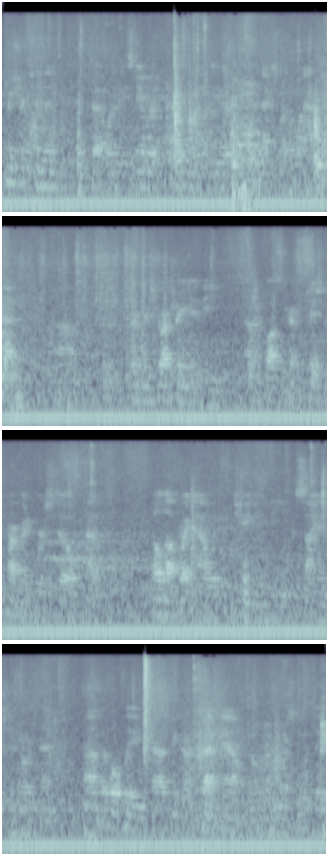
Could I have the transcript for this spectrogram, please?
Commissioner Tinlin at uh, one of these neighborhood council meetings, either the next one or the one after that. Um, restructuring in the uh, Boston Transportation Department, we're still kind of held up right now with changing the signage in the north end. Uh, But hopefully, uh, are on track now, we'll run more smoothly.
